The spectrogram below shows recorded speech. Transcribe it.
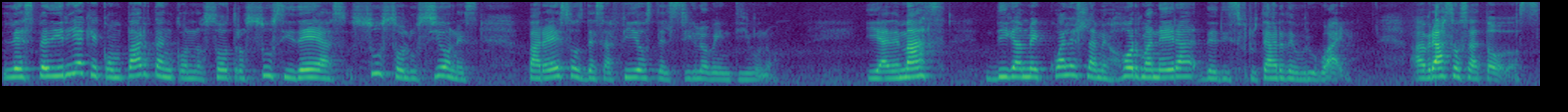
Les pediría que compartan con nosotros sus ideas, sus soluciones para esos desafíos del siglo XXI. Y además, díganme cuál es la mejor manera de disfrutar de Uruguay. Abrazos a todos.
